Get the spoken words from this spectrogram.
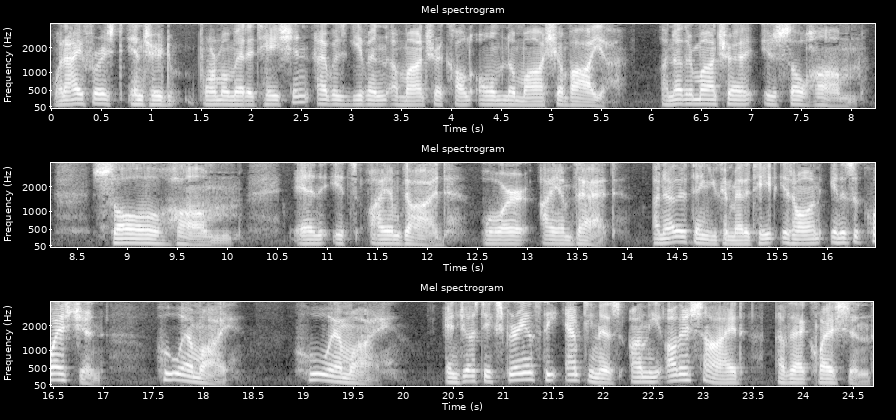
When i first entered formal meditation i was given a mantra called om namah shivaya. Another mantra is soham. Soham. And it's i am god or i am that another thing you can meditate it on it is a question who am i who am i and just experience the emptiness on the other side of that question.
